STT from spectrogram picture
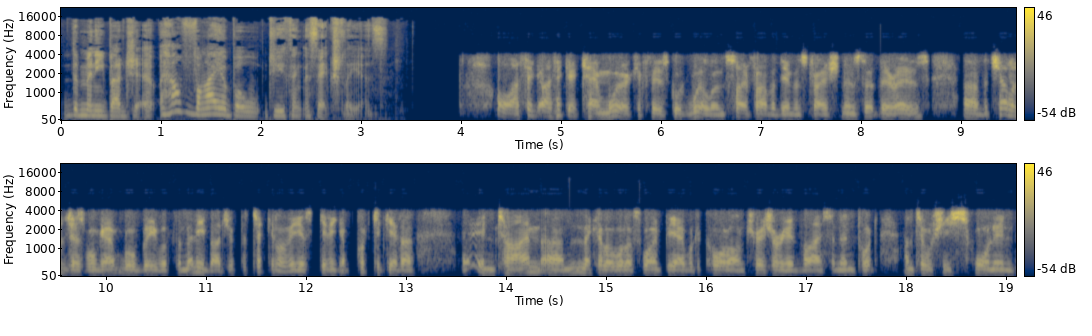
the mini budget. How viable do you think this actually is? Oh, I think I think it can work if there's goodwill, and so far the demonstration is that there is. Uh, the challenges will go will be with the mini budget, particularly is getting it put together in time. Um, Nicola Willis won't be able to call on Treasury advice and input until she's sworn in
